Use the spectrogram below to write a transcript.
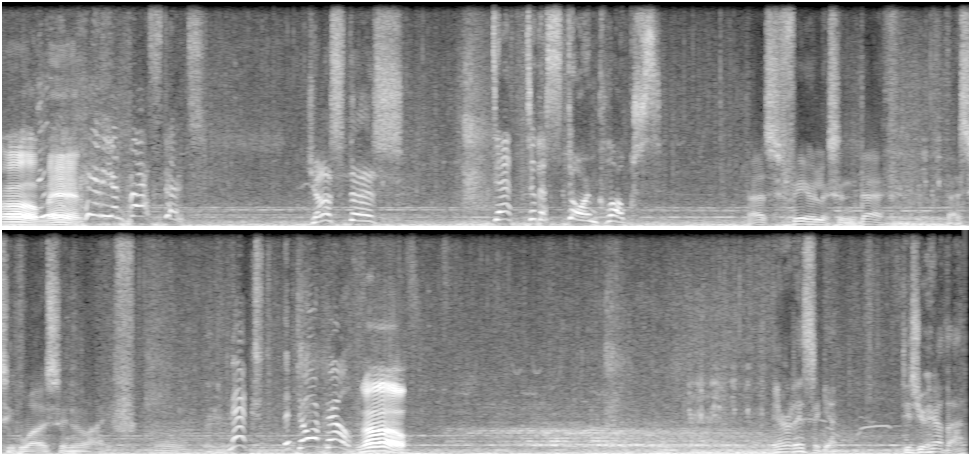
Oh man. Hideous bastards! Justice! Death to the Stormcloaks! As fearless in death as he was in life. Next, the Dark Elf. No. There it is again. Did you hear that?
